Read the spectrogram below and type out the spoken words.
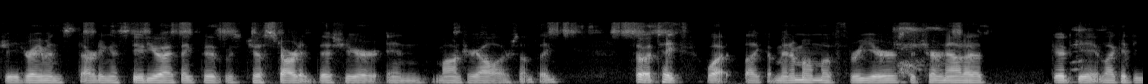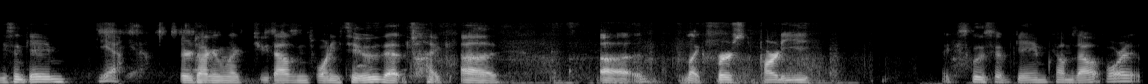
Jade Raymond starting a studio. I think that was just started this year in Montreal or something. So it takes what like a minimum of three years to churn out a good game, like a decent game. Yeah. They're talking like 2022 that like uh uh like first party exclusive game comes out for it.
